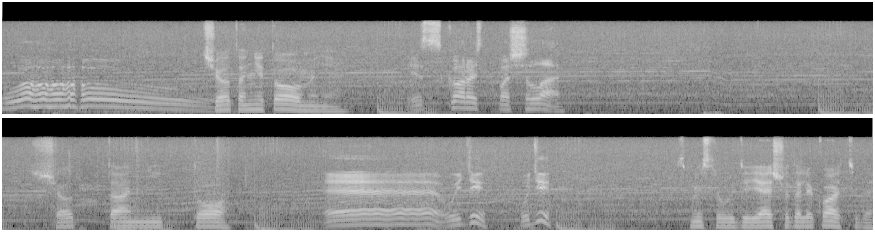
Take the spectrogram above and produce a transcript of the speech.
Воу-хо-хо-хо! Что-то не то у меня. И скорость пошла. Что-то не то. Э, уйди, уйди. В смысле, уйди, я еще далеко от тебя.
